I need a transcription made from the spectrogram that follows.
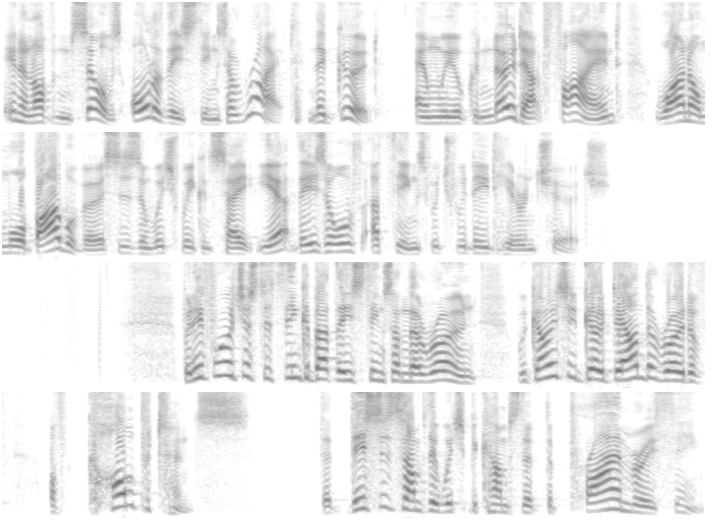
In and of themselves, all of these things are right, and they're good. And we can no doubt find one or more Bible verses in which we can say, yeah, these all are things which we need here in church. But if we were just to think about these things on their own, we're going to go down the road of, of competence, that this is something which becomes the, the primary thing.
